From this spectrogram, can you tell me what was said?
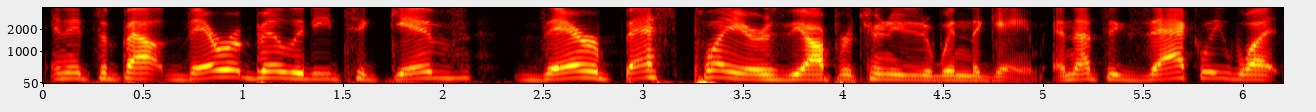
and it's about their ability to give their best players the opportunity to win the game. And that's exactly what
